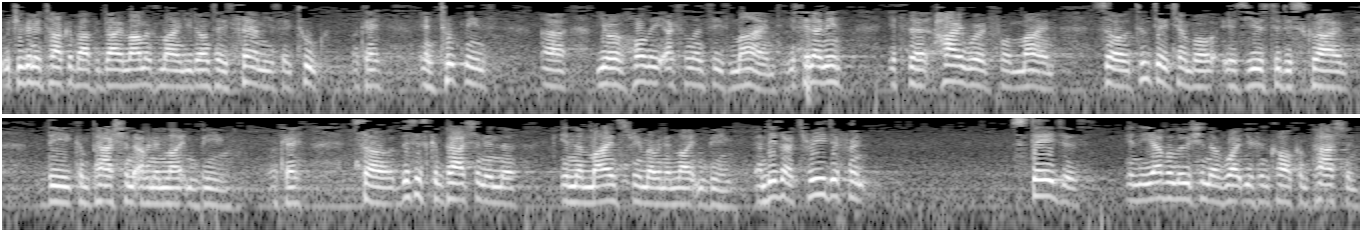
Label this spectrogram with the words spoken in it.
if you're going to talk about the Dalai Lama's mind, you don't say Sem, you say Tuk. Okay? And Tuk means uh, Your Holy Excellency's mind. You see what I mean? It's the high word for mind. So Tukje Chenpo is used to describe the compassion of an enlightened being. Okay? So this is compassion in the in the mind stream of an enlightened being. And these are three different stages in the evolution of what you can call compassion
